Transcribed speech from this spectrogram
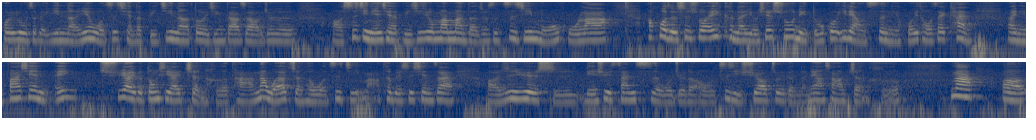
会录这个音呢？因为我之前的笔记呢，都已经大家知道，就是啊十几年前的笔记就慢慢的就是字迹模糊啦，啊或者是说，诶，可能有些书你读过一两次，你回头再看，哎，你发现诶需要一个东西来整合它。那我要整合我自己嘛，特别是现在啊日月食连续三次，我觉得我自己需要做一个能量上的整合。那呃，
